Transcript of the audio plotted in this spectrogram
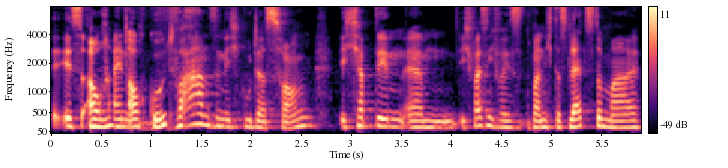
ist auch mhm, ein auch gut. wahnsinnig guter Song. Ich habe den, ähm, ich weiß nicht, wann ich das letzte Mal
